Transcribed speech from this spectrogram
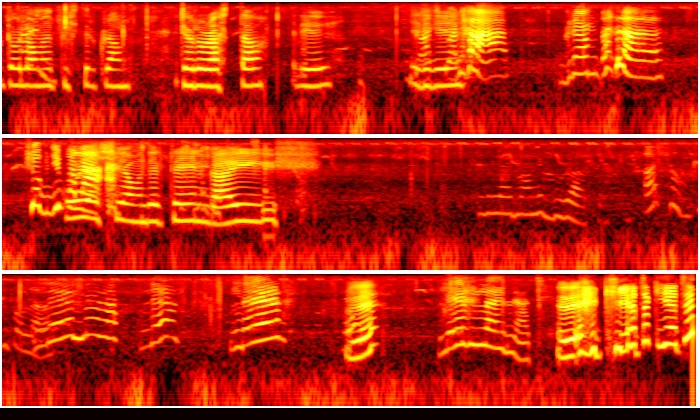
ওটা হলো আমাদের পিস্তের গ্রাম এটা হলো রাস্তা এদিকে সবজি কই আসছে আমাদের ট্রেন গাইস আছে। আছে কি আছে কি আছে?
